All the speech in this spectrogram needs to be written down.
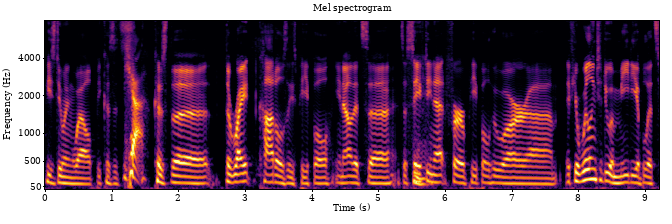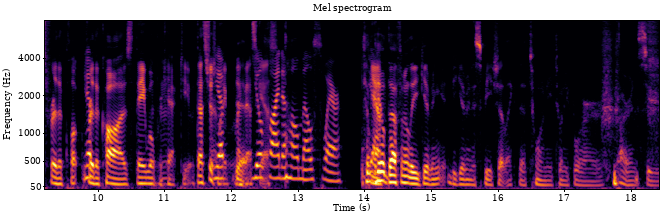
he's doing well because it's Yeah. because the the right coddles these people. You know, it's a it's a safety net for people who are um, if you're willing to do a media blitz for the cl- for the cause, they will protect you. That's just Yep. my, my Yeah. best You'll guess. find a home elsewhere. He'll, Yeah. he'll definitely giving be giving a speech at like the 2024 RNC.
